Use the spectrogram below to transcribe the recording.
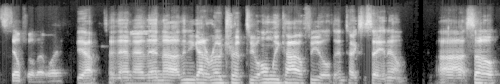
still feel that way. Yeah, and then and then uh, then you got a road trip to only Kyle Field and Texas A&M. Uh, so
